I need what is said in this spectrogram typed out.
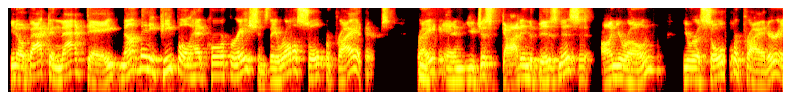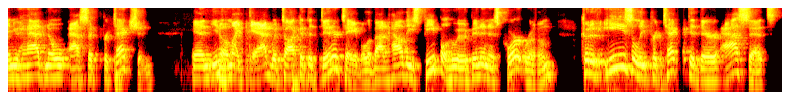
you know, back in that day, not many people had corporations, they were all sole proprietors, right? Mm-hmm. And you just got into business on your own. You were a sole proprietor and you had no asset protection. And, you know, my dad would talk at the dinner table about how these people who had been in his courtroom could have easily protected their assets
